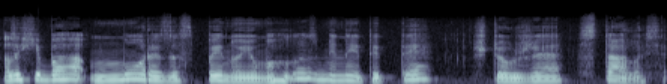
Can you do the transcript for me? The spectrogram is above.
Але хіба море за спиною могло змінити те, що вже сталося?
